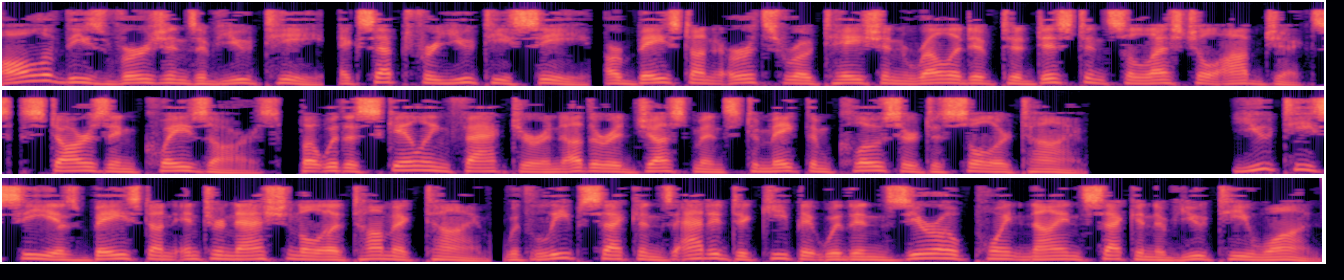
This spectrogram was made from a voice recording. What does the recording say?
All of these versions of UT, except for UTC, are based on Earth's rotation relative to distant celestial objects stars and quasars, but with a scaling factor and other adjustments to make them closer to solar time. UTC is based on International Atomic Time, with leap seconds added to keep it within 0.9 second of UT1.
